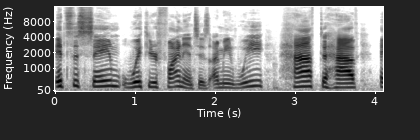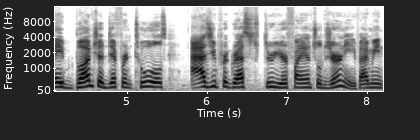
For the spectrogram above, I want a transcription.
it's the same with your finances. I mean, we have to have a bunch of different tools as you progress through your financial journey. I mean,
